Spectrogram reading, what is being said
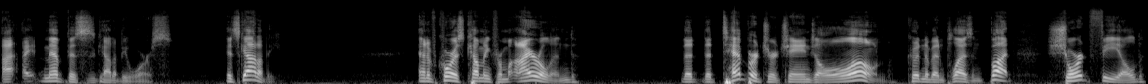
I, I, Memphis has got to be worse. It's got to be. And of course, coming from Ireland, the the temperature change alone couldn't have been pleasant. But short field,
